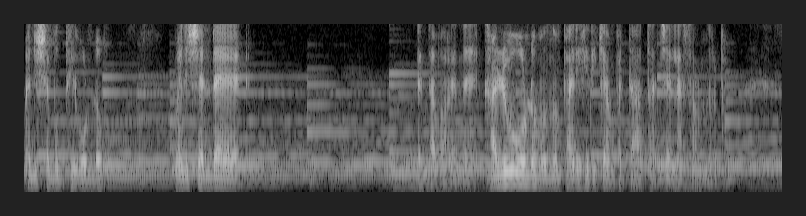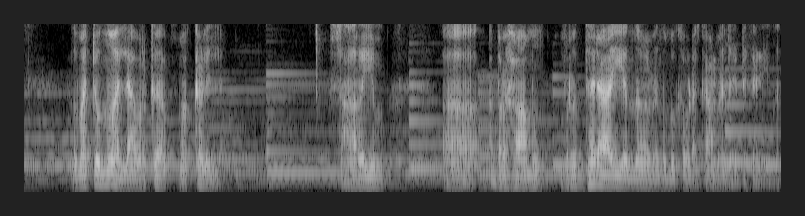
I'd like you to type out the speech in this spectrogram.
മനുഷ്യബുദ്ധി കൊണ്ടും മനുഷ്യന്റെ എന്താ പറയുന്നത് കഴിവ് കൊണ്ടും ഒന്നും പരിഹരിക്കാൻ പറ്റാത്ത ചില സന്ദർഭം. അത് മറ്റൊന്നുമല്ല അവർക്ക് മക്കളില്ല. സാറയും അബ്രഹാമും വൃദ്ധരായി എന്നാണ് നമുക്കവിടെ കാണാനായിട്ട് കഴിയുന്നത്.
